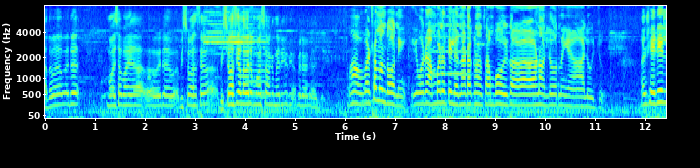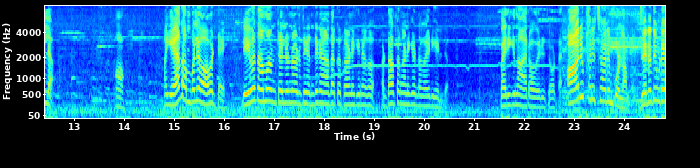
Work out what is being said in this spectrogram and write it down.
അത് ഒരു മോശമായ ഒരു വിശ്വാസ വിശ്വാസികളവർ മോശമാക്കുന്ന രീതി പരിപാടിയായിട്ട് ആ വിഷമം തോന്നി. ഈ ഒരു അമ്പലത്തിൽ നടക്കുന്ന സംഭവം ഇതാണല്ലോ എന്ന് ഞാൻ ആലോചിച്ചു. അത് ശരിയല്ല. ആ ആ ഏത് അമ്പലം ആവട്ടെ. ദൈവനാമം ചെല്ലുന്നിടത്ത് എന്തിനാ അതൊക്കെ കാണിക്കുന്നത്? അട്ടാസം കാണിക്കേണ്ട കാര്യമില്ല. ഭരിക്കുന്ന ആരോ ഭരിച്ചോട്ടെ ആര് ഭരിച്ചാലും കൊള്ളാം. ജനതയുടെ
